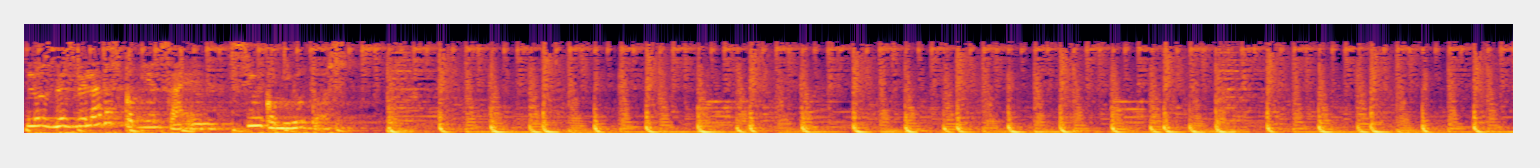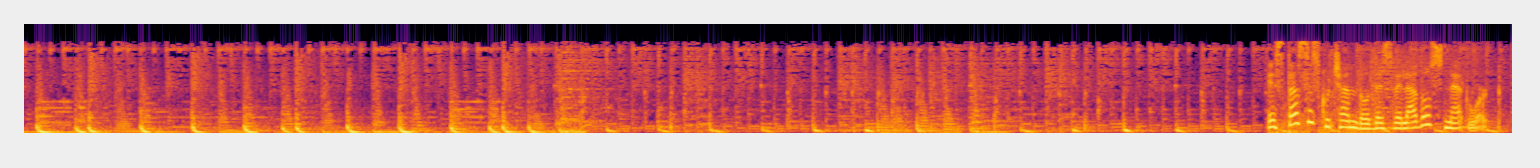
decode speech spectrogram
Los desvelados comienza en 5 minutos. Estás escuchando Desvelados Network.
